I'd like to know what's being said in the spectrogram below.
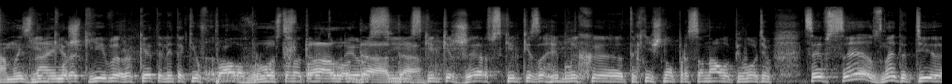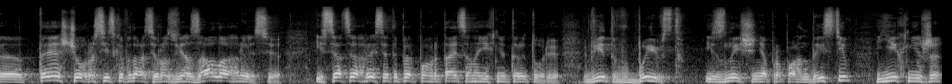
А ми знаємо, Скільки раків, ракет і літаків впало просто на впало, території да, Росії, да. скільки жертв, скільки загиблих технічного персоналу, пілотів. Це все, знаєте, ті, те, що Російська Федерація розв'язала агресію. І вся ця агресія тепер повертається на їхню територію. Від вбивств і знищення пропагандистів їхні же,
